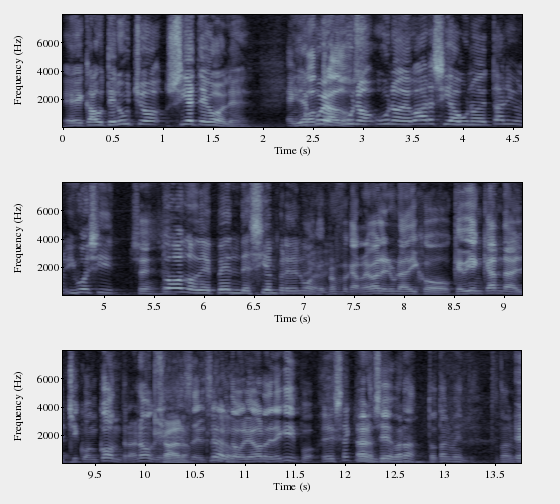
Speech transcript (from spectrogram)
eh, Cauterucho, siete goles. En y después contra, uno, uno de Barcia, uno de Talio, y vos decís, Sí, sí. todo depende siempre del Ah, que 9. el profe Carnaval en una dijo, qué bien que anda el chico en contra, ¿no? Que Claro. es el Claro. segundo goleador del equipo. Exactamente. Claro, sí, es verdad, totalmente. totalmente.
